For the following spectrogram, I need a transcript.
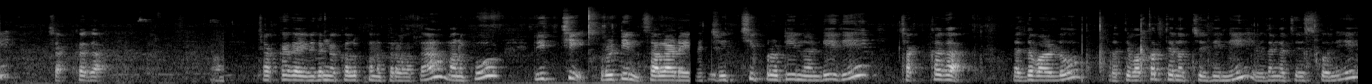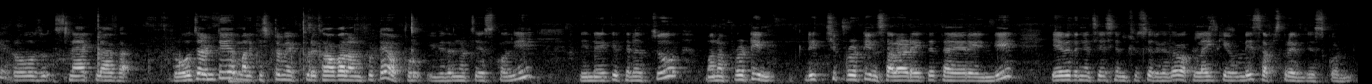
చక్కగా చక్కగా ఈ విధంగా కలుపుకున్న తర్వాత మనకు rich protein salad rich. Protein అండి ఇది. చక్కగా పెద్దవాళ్ళు ప్రతి ఒక్కరు తినొచ్చు దీన్ని. ఈ విధంగా చేసుకొని రోజు స్నాక్ లాగా. రోజు అంటే మనకి ఇష్టం ఎప్పుడు కావాలనుకుంటే అప్పుడు ఈ విధంగా చేసుకొని దీన్ని అయితే తినొచ్చు. మన ప్రోటీన్ రిచ్ ప్రోటీన్ సలాడ్ అయితే తయారైంది. ఏ విధంగా చేసాను చూసారు కదా ఒక లైక్ ఇవ్వండి సబ్స్క్రైబ్ చేసుకోండి.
